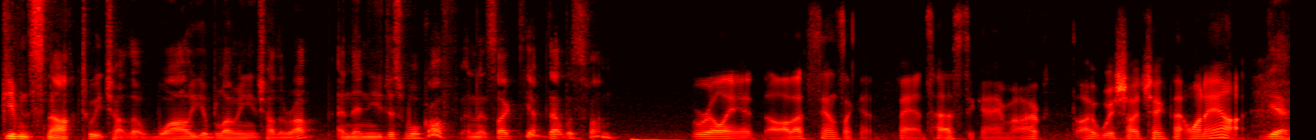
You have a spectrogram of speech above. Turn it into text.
giving snark to each other while you're blowing each other up, and then you just walk off, and it's like, yep, that was fun. Brilliant. Oh, that sounds like a fantastic game. I I wish I checked that one out. Yeah,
